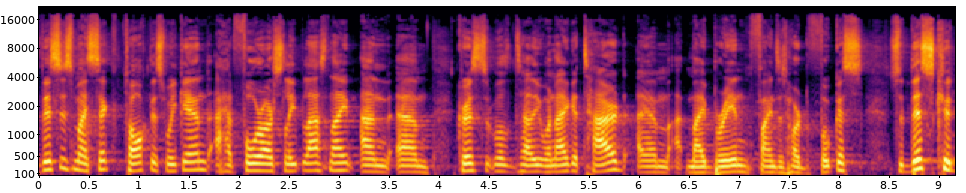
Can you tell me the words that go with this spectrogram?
this is my sixth talk this weekend. I had four hours sleep last night, and um, Chris will tell you when I get tired, um, my brain finds it hard to focus. So this could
